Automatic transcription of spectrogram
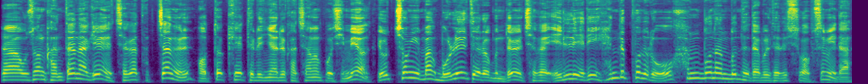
자, 우선 간단하게 제가 답장을 어떻게 드리냐를 같이 한번 보시면 요청이 막 몰릴 때 여러분들 제가 일일이 핸드폰으로 한 분 한 분 대답을 드릴 수가 없습니다.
